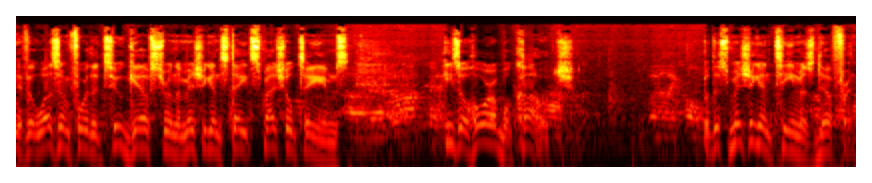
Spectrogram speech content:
if it wasn't for the two gifts from the Michigan State special teams, he's a horrible coach. But this Michigan team is different.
